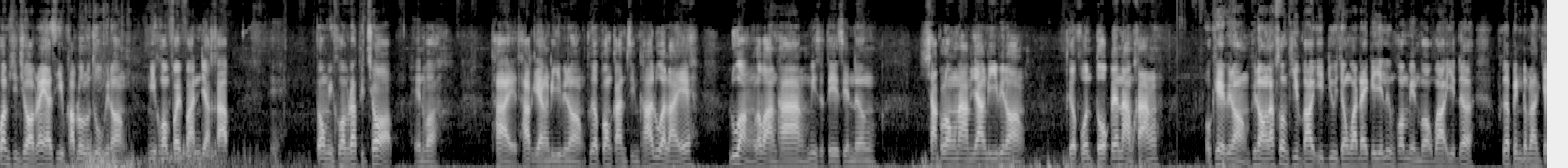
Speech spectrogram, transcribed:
ความชินชอบในอาชีพขับรถบรรทุกพี่น้อง มีความใฝ่ฝันอยากขับต้องมีความรับผิดชอบ เห็นป่ะถ่ายทักอย่างดีพี่น้อง เพื่อป้องกันสินค้ารั่วไหลล่วงระหว่างทางมีสเตย์เสียนหนึ่งชักรองน้ำอย่างดีพี่น้องเถื่อฝนตกและน้ำขังโอเคพี่น้อง พี่น้องรับชมคลิปบาวอิดอยู่จังหวัดใดก็อย่าลืมคอมเมนต์บอกบาวอิดเด้อเพื่อเป็นกำลังใจ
